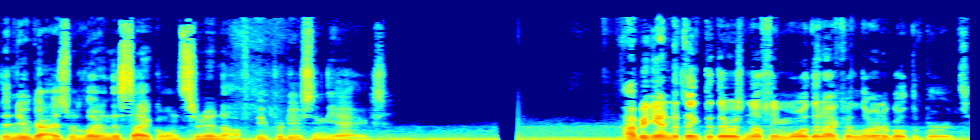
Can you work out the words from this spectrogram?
the new guys would learn the cycle and soon enough be producing the eggs. I began to think that there was nothing more that I could learn about the birds,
